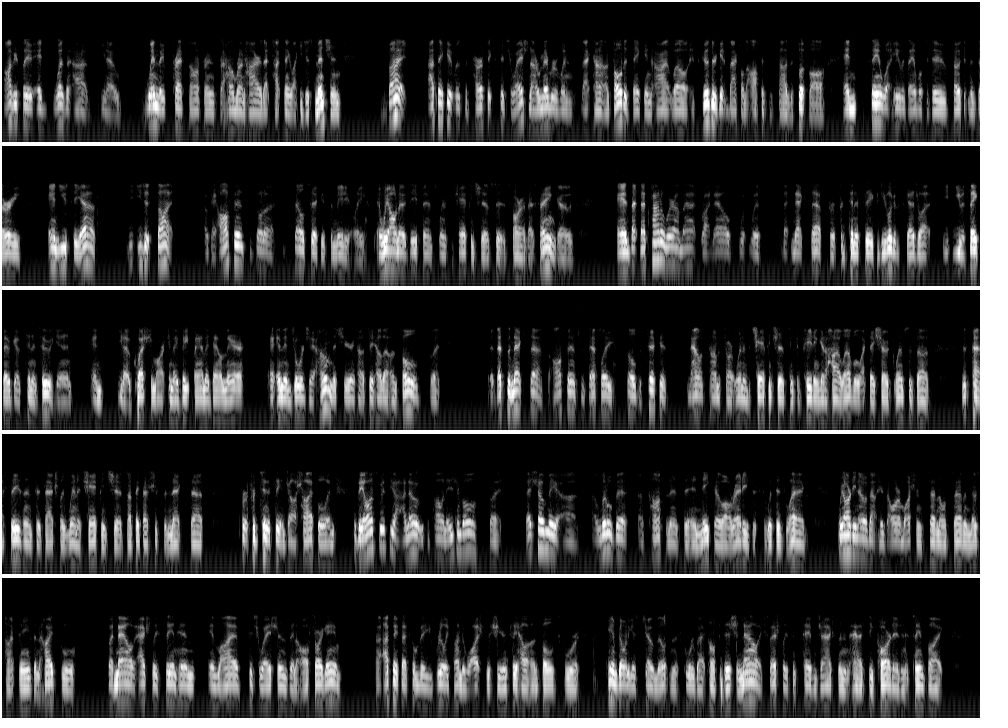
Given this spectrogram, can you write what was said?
obviously it wasn't uh, you know win the press conference, a home run hire, that type thing, like you just mentioned. But I think it was the perfect situation. I remember when that kind of unfolded, thinking, all right, well, it's good they're getting back on the offensive side of the football and seeing what he was able to do both at Missouri and UCF. You, you just thought, okay, offense is going to sell tickets immediately, and we all know defense wins the championships as far as that saying goes. And that, that's kind of where I'm at right now with, with that next step for, for Tennessee. Because you look at the schedule, you, you would think they would go ten and two again, and you know, question mark can they beat Bama down there, and, and then Georgia at home this year, and kind of see how that unfolds. But that's the next step. The offense has definitely sold the tickets. Now it's time to start winning the championships and competing at a high level, like they showed glimpses of this past season to, to actually win a championship. So I think that's just the next step for, for Tennessee and Josh Heupel. And to be honest with you, I know it was the Polynesian Bowl, but that showed me uh, a little bit of confidence in Nico already, just with his legs. We already know about his arm, watching seven on seven, those type things in high school. But now actually seeing him in live situations in an All Star game, I think that's going to be really fun to watch this year and see how it unfolds for him going against Joe Milton in this quarterback competition. Now, especially since Tayven Jackson has departed, and it seems like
